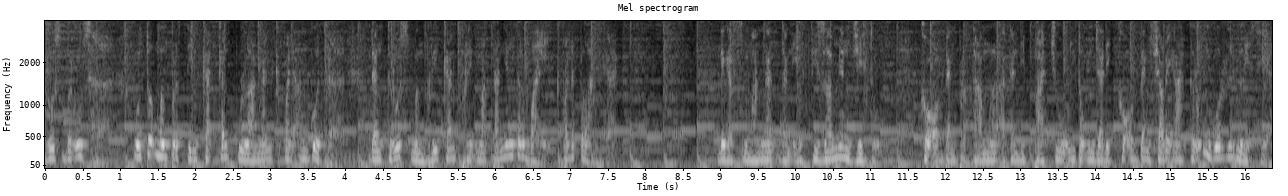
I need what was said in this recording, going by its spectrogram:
terus berusaha untuk mempertingkatkan pulangan kepada anggota dan terus memberikan perkhidmatan yang terbaik kepada pelanggan. Dengan semangat dan iltizam yang jitu, Co-op Bank pertama akan dipacu untuk menjadi Co-op Bank syariah terunggul di Malaysia.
